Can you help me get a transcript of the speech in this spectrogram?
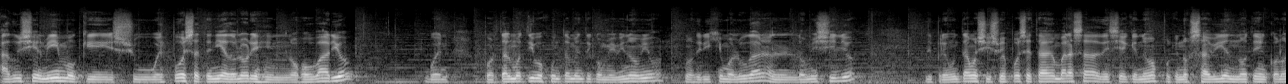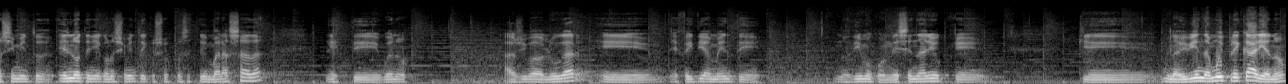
aduce el mismo que su esposa tenía dolores en los ovarios. Bueno, por tal motivo, juntamente con mi binomio, nos dirigimos al lugar, al domicilio. Le preguntamos si su esposa estaba embarazada, decía que no, porque no sabían, no tenían conocimiento, él no tenía conocimiento de que su esposa estaba embarazada. Este, bueno, arribado al lugar, eh, efectivamente nos dimos con un escenario que, que una vivienda muy precaria, ¿no?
